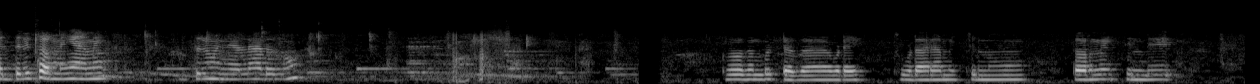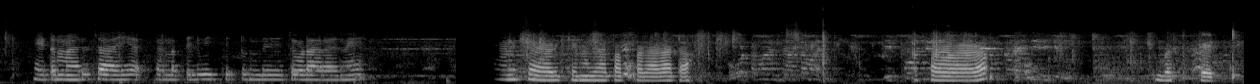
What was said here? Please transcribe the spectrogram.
ഒത്തിരി ചുമയാണ് ഒത്തിരി മഞ്ഞളിടുന്നു ഗോതമ്പ് ഇട്ടതാ അവിടെ. ചൂടാറാൻ വെച്ചിരുന്നു. തുറന്ന് വെച്ചിട്ടുണ്ട്. ഏട്ടന്മാർ ചായ വെള്ളത്തിൽ വെച്ചിട്ടുണ്ട് ചൂടാറാൻ ഞാൻ ചായ കുടിക്കണത് പപ്പട കേട്ടോ. പപ്പട ബിസ്ക്കറ്റ്.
